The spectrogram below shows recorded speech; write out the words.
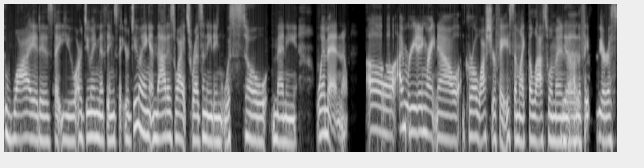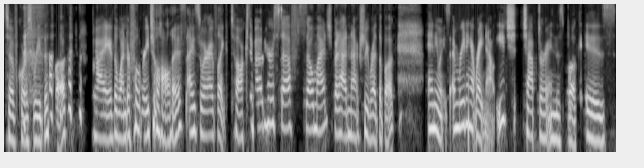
why it is that you are doing the things that you're doing and that is why it's resonating with so many women Oh, I'm reading right now Girl Wash Your Face. I'm like the last woman yes. on the face of the earth to, of course, read this book by the wonderful Rachel Hollis. I swear I've like talked about her stuff so much, but hadn't actually read the book. Anyways, I'm reading it right now. Each chapter in this book is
